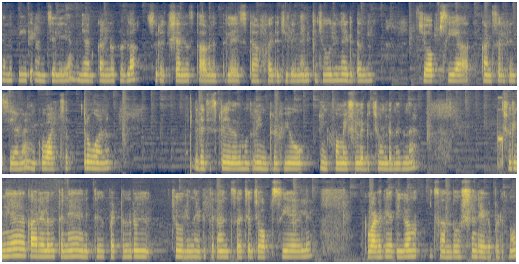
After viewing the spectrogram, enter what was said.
എന്റെ പേര് അഞ്ജലിയ ഞാൻ കണ്ണൂരുള്ള സുരക്ഷ എന്ന സ്ഥാപനത്തിലെ സ്റ്റാഫായിട്ട് ജോലി ചെയ്യുന്നു. എനിക്ക് ജോലി നേടിത്തന്ന ജോബ്സിയ കൺസൾട്ടൻസിയാണ് എനിക്ക് വാട്സപ്പ് ത്രൂ ആണ് രജിസ്റ്റർ ചെയ്തത് മുതൽ ഇന്റർവ്യൂ ഇൻഫർമേഷൻ ലഭിച്ചുകൊണ്ടിരുന്നത് ചുരുങ്ങിയ കാലയളവിൽ തന്നെ എനിക്ക് പെട്ടെന്നൊരു ജോലി നേടിത്തരാൻ സാധിച്ച ജോബ്സിയയിൽ വളരെയധികം സന്തോഷം രേഖപ്പെടുന്നു.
